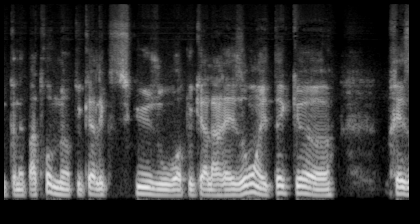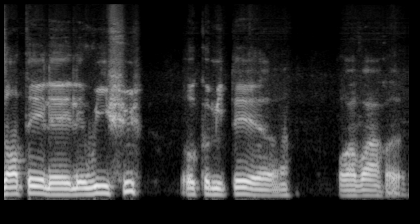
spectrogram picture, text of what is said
ne connais pas trop, mais en tout cas, l'excuse ou en tout cas la raison était que euh, présenter les, les Wi-Fi au comité euh, pour avoir euh,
